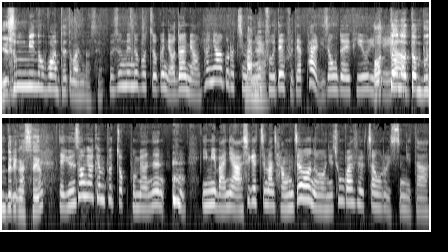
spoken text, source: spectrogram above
유승민 후보한테도 많이 갔어요? 유승민 후보 쪽은 8명, 현역으로 치면 9대 9대 8 이 정도의 비율인데요. 어떤 어떤 분들이 갔어요? 네, 윤석열 캠프 쪽 보면은 이미 많이 아시겠지만 장재원 의원이 총괄실장으로 있습니다.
